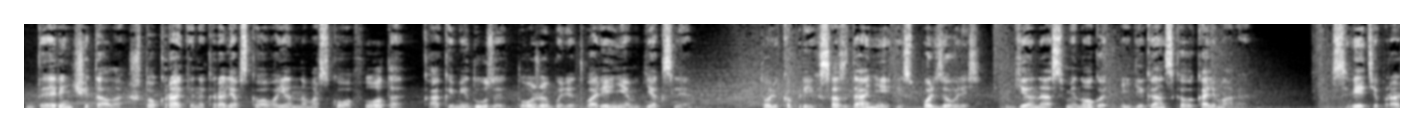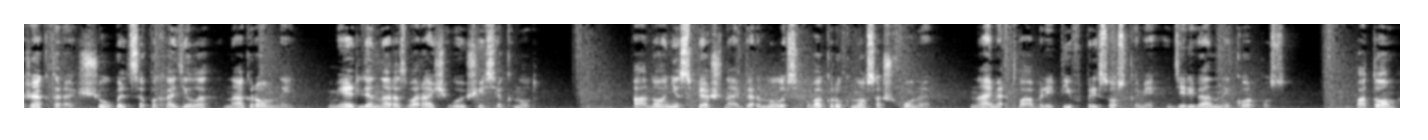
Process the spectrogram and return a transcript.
Дерин считала, что кракены Королевского военно-морского флота, как и медузы, тоже были творением Гексли. Только при их создании использовались гены осьминога и гигантского кальмара. В свете прожектора щупальца походило на огромный, медленно разворачивающийся кнут. Оно неспешно обернулось вокруг носа шхуны, намертво облепив присосками деревянный корпус. Потом,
